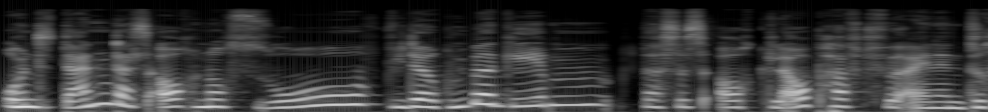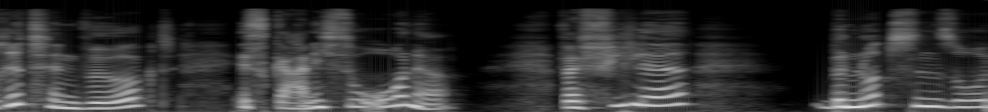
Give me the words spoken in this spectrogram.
Und dann das auch noch so wieder rübergeben, dass es auch glaubhaft für einen Dritten wirkt, ist gar nicht so ohne. Weil viele benutzen so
